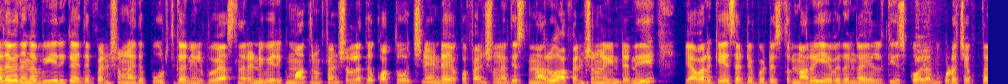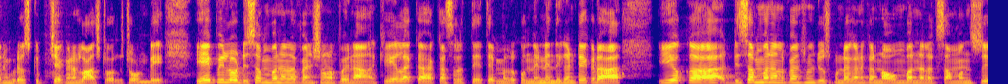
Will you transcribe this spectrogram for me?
అదేవిధంగా వీరికైతే పెన్షన్లు అయితే పూర్తిగా నిలిపివేస్తున్నారండి. వీరికి మాత్రం పెన్షన్లు అయితే కొత్త వచ్చినాయండి. ఆ యొక్క పెన్షన్లు అయితే ఇస్తున్నారు. ఆ పెన్షన్లు ఏంటనేది ఎవరికి ఏ సర్టిఫికేట్ ఇస్తున్నారు, ఏ విధంగా వెళ్ళి తీసుకోవాలని కూడా చెప్తాను. వీడియో స్కిప్ చేయకుండా లాస్ట్ వరకు చూడండి. ఏపీలో డిసెంబర్ నెల పెన్షన్ల పైన కీలక కసరత్తు అయితే మెలకుందండి. ఎందుకంటే ఇక్కడ ఈ యొక్క డిసెంబర్ నెల పెన్షన్లు చూసుకుంటే కనుక నవంబర్ నెలకు సంబంధించి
